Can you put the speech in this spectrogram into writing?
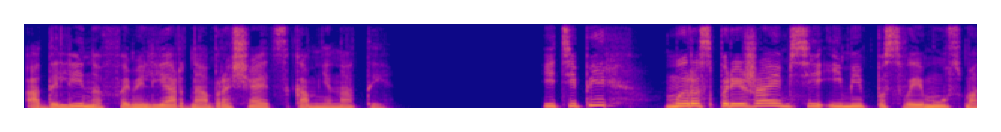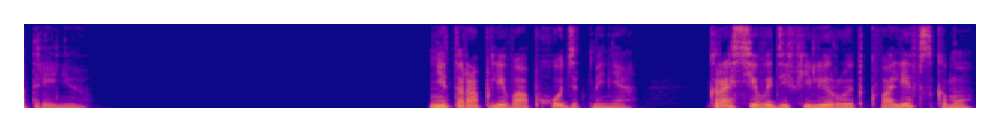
Аделина фамильярно обращается ко мне на «ты». И теперь мы распоряжаемся ими по своему усмотрению. Неторопливо обходит меня, красиво дефилирует к Валевскому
